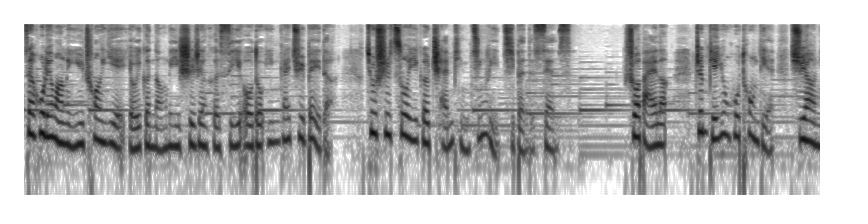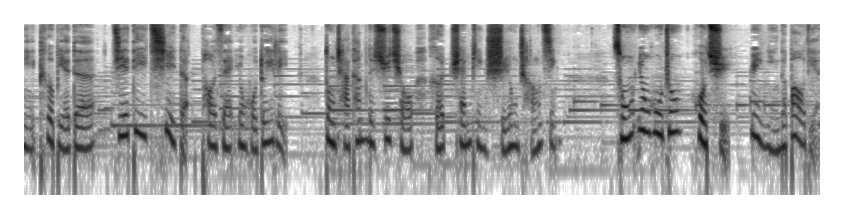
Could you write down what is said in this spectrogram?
在互联网领域创业，有一个能力是任何 CEO 都应该具备的，就是做一个产品经理基本的 sense。说白了，甄别用户痛点需要你特别的接地气的泡在用户堆里，洞察他们的需求和产品使用场景，从用户中获取。运营的爆点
